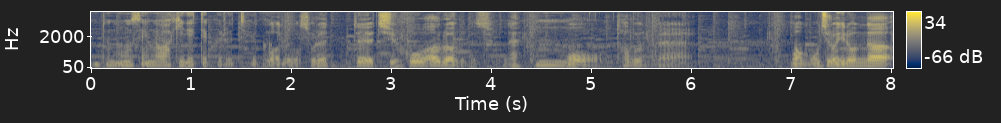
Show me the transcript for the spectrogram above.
本当に温泉が湧き出てくるというか。まあでもそれって地方あるあるですよね、うん。もう多分ねまあもちろんいろんな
